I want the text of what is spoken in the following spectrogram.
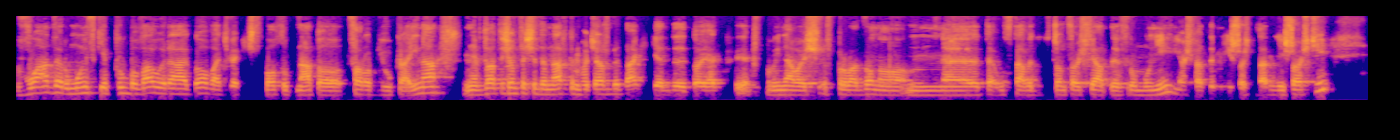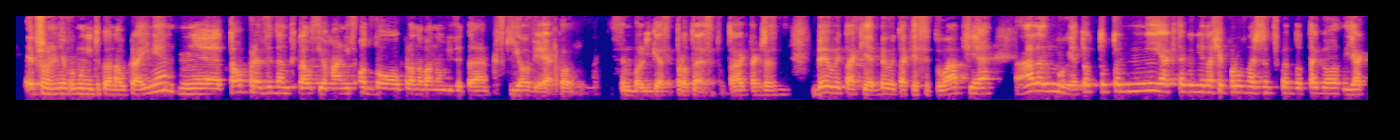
władze rumuńskie próbowały reagować w jakiś sposób na to, co robi Ukraina. W 2017 chociażby tak, kiedy to, jak, jak wspominałeś, wprowadzono mm, te ustawy dotyczące oświaty w Rumunii i oświaty mniejszości, mniejszości przynajmniej nie w Rumunii, tylko na Ukrainie, to prezydent Klaus Johannis odwołał planowaną wizytę w Kijowie jako symbolikę protestu. Tak? Także były takie, były takie sytuacje, ale mówię, to, to, to nijak tego nie da się porównać na przykład do tego, jak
